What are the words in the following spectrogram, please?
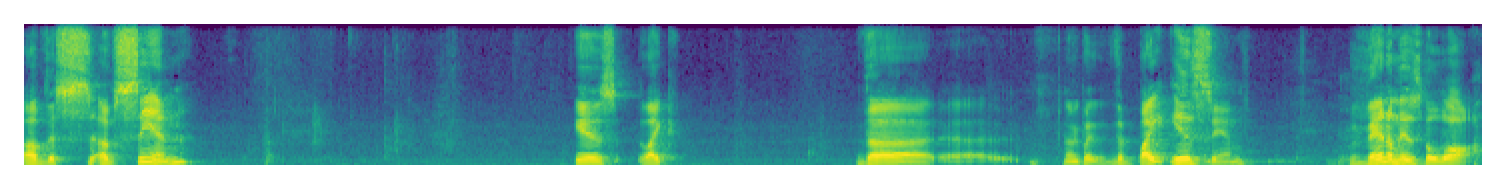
of the of sin is like the uh, let me put it, the bite is sin. Venom is the law.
